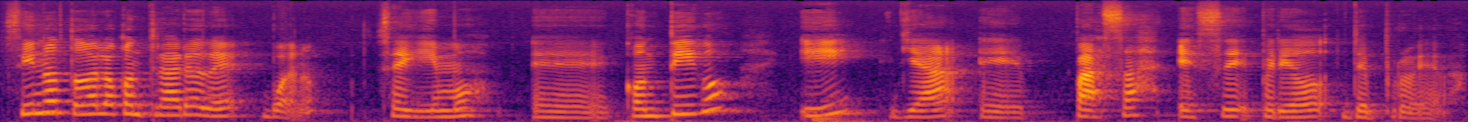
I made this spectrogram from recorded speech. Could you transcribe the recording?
sino todo lo contrario de, bueno, seguimos eh, contigo y ya pasas ese periodo de prueba.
